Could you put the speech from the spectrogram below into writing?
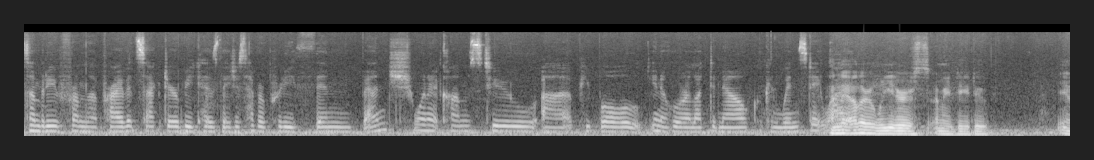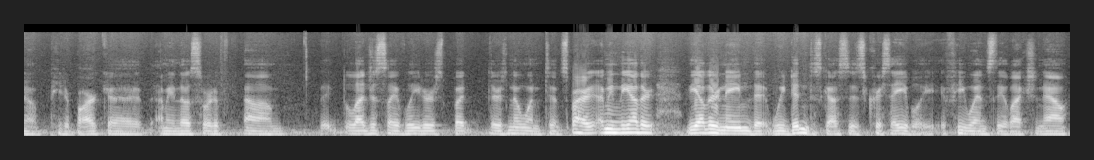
somebody from the private sector because they just have a pretty thin bench when it comes to uh, people you know who are elected now who can win statewide. And the other leaders, I mean, do you do, you know, Peter Barca, I mean, those sort of um, legislative leaders, but there's no one to inspire. I mean, the other, the other name that we didn't discuss is Chris Abele. If he wins the election now,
